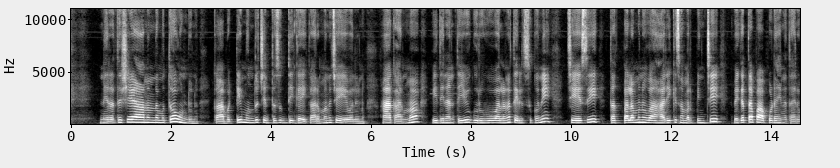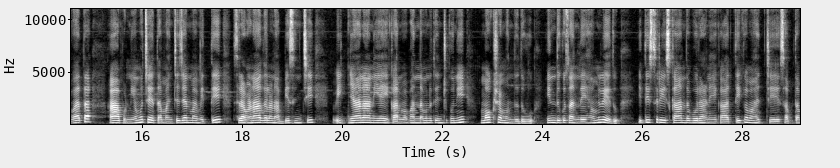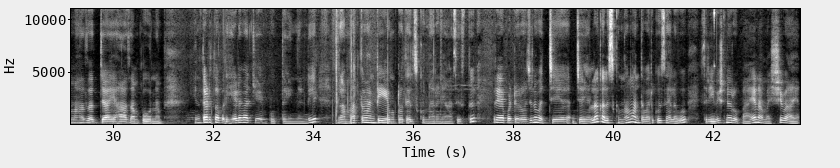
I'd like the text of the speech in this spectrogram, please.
నిరతిశయ ఆనందముతో ఉండును. కాబట్టి ముందు చింతశుద్ధికై కర్మను చేయవలెను. ఆ కర్మ విధినంతయు గురువు వలన తెలుసుకుని చేసి తత్ఫలమును హరికి సమర్పించి విగత పాపుడైన తరువాత ఆ పుణ్యము చేత మంచి జన్మమెత్తి శ్రవణాదులను అభ్యసించి విజ్ఞానాన్ని అయి కర్మబంధమును తెంచుకుని మోక్షముందుదువు. ఇందుకు సందేహం లేదు. ఇది శ్రీ స్కాందపురాణే కార్తీక మహత్యే సప్తమహసజ్జాయ సంపూర్ణం. ఇంతటితో పదిహేడవ అధ్యాయం పూర్తయిందండి. బ్రహ్మత్వం అంటే ఏమిటో తెలుసుకున్నారని ఆశిస్తూ రేపటి రోజున వచ్చే అధ్యాయంలో కలుసుకుందాం. అంతవరకు సెలవు. శ్రీ విష్ణు రూపాయ నమ శివాయ.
